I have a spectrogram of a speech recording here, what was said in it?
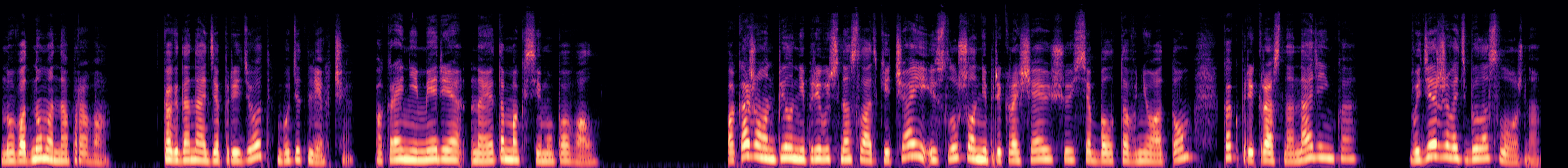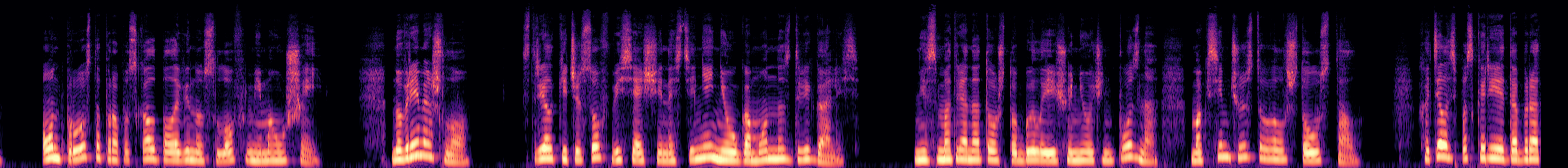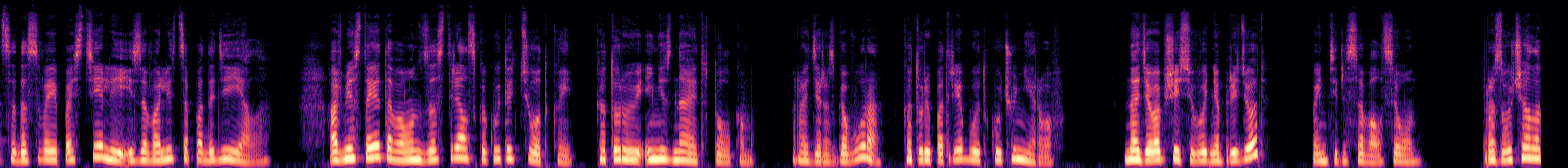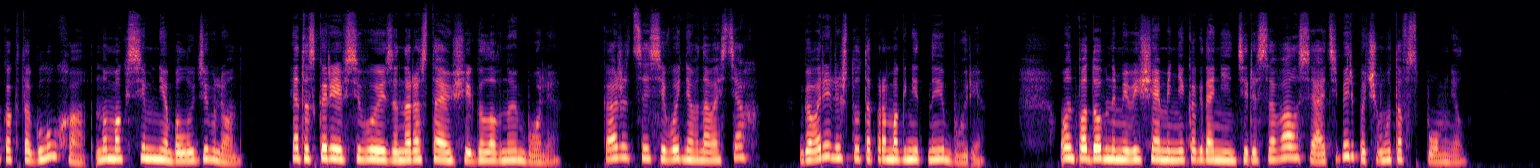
Но в одном она права. Когда Надя придет, будет легче. По крайней мере, на это Максим уповал. Пока же он пил непривычно сладкий чай и слушал непрекращающуюся болтовню о том, как прекрасна Наденька, выдерживать было сложно. Он просто пропускал половину слов мимо ушей. Но время шло. Стрелки часов, висящие на стене, неугомонно сдвигались. Несмотря на то, что было еще не очень поздно, Максим чувствовал, что устал. Хотелось поскорее добраться до своей постели и завалиться под одеяло. А вместо этого он застрял с какой-то теткой, которую и не знает толком, ради разговора, который потребует кучу нервов. «Надя вообще сегодня придет?» – поинтересовался он. Прозвучало как-то глухо, но Максим не был удивлен. Это, скорее всего, из-за нарастающей головной боли. Кажется, сегодня в новостях говорили что-то про магнитные бури. Он подобными вещами никогда не интересовался, а теперь почему-то вспомнил.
